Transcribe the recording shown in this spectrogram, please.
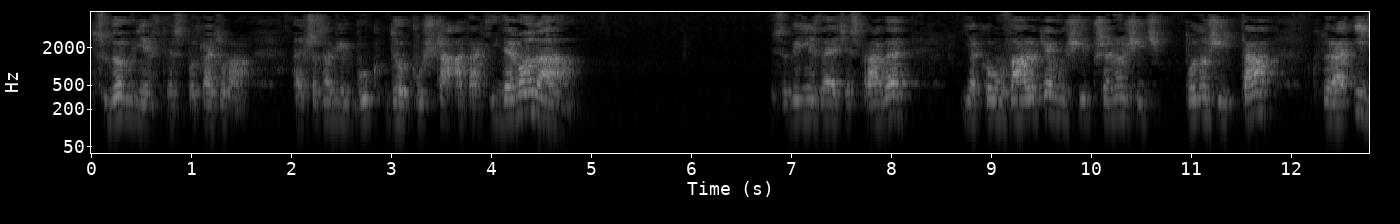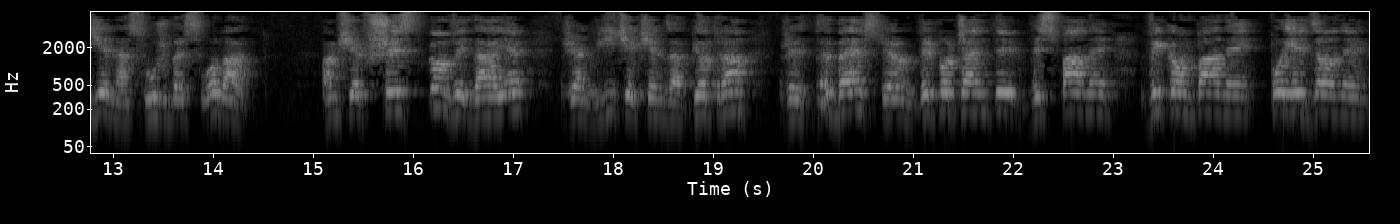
cudownie w tym spotkaniu słowa, ale czasami Bóg dopuszcza ataki demona. Wy sobie nie zdajecie sprawę, jaką walkę musi przenosić, ponosić ta, która idzie na służbę słowa. Wam się wszystko wydaje, że jak widzicie księdza Piotra, że jest the best, że on wypoczęty, wyspany, wykąpany, pojedzony.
